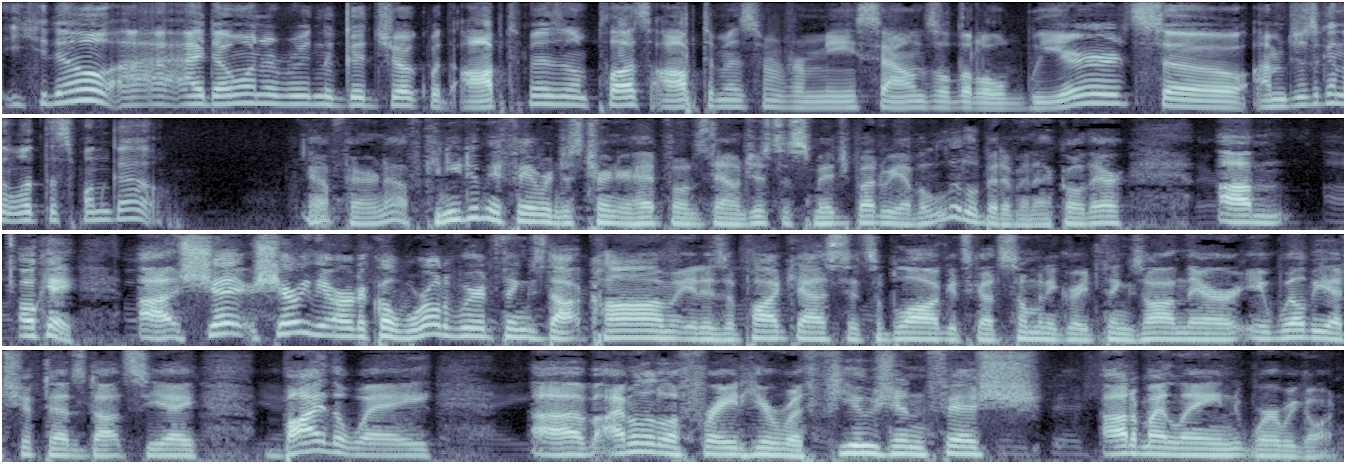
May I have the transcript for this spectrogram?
you know, I, I don't want to ruin the good joke with optimism. Plus optimism for me sounds a little weird, so I'm just to let this one go. Yeah, fair enough. Can you do me a favor and just turn your headphones down just a smidge, bud? We have a little bit of an echo there. Um, okay. Uh, sh- sharing the article, worldofweirdthings.com. It is a podcast. It's a blog. It's got so many great things on there. It will be at shiftheads.ca. By the way, uh, I'm a little afraid here with fusion fish out of my lane. Where are we going?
